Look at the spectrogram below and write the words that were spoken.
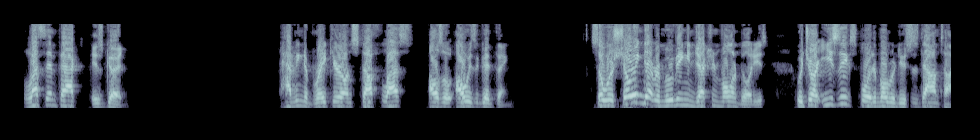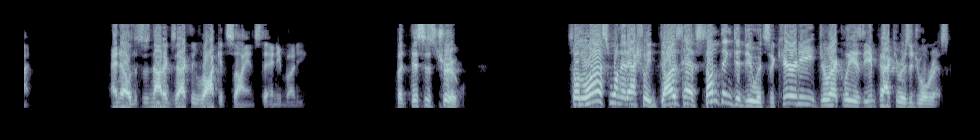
Less impact is good. Having to break your own stuff less, also always a good thing. So we're showing that removing injection vulnerabilities, which are easily exploitable, reduces downtime. I know this is not exactly rocket science to anybody, but this is true. So the last one that actually does have something to do with security directly is the impact of residual risk.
